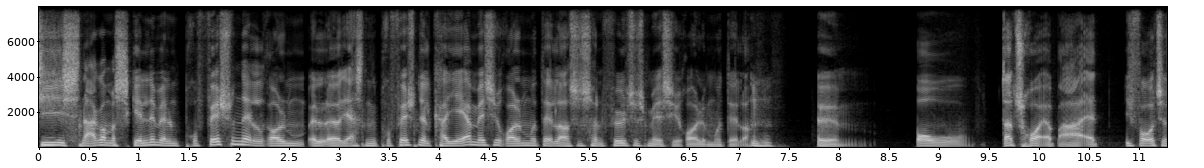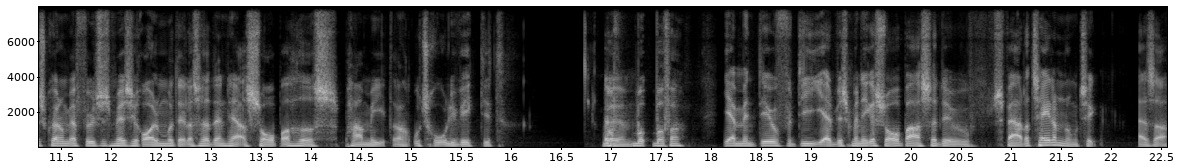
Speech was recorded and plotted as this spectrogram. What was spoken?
de snakker om at skelne mellem professionelle rolle, eller ja, sådan professionelle karrieremæssige rollemodeller og så sådan følelsesmæssige rollemodeller. Mm-hmm. Øhm, og der tror jeg bare, at i forhold til at skulle have nogle mere følelsesmæssige rollemodeller, så er den her sårbarhedsparametre utrolig vigtigt. Hvor, Øhm. hvor, hvorfor? Jamen, det er jo fordi, at hvis man ikke er sårbar, så er det jo svært at tale om nogle ting. Altså,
